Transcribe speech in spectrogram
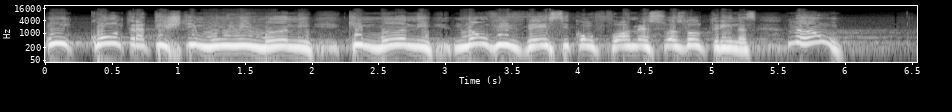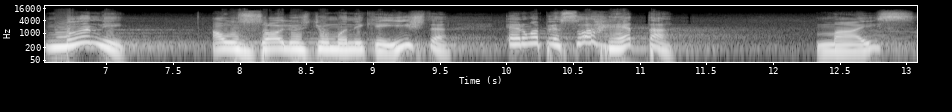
um contratestemunho em Mani, que Mani não vivesse conforme as suas doutrinas. Não, Mani, aos olhos de um maniqueísta, era uma pessoa reta, mas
